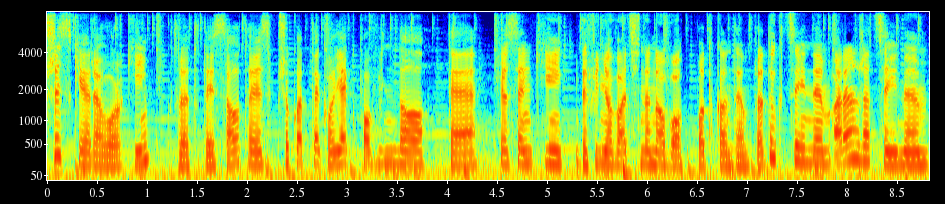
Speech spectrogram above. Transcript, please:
wszystkie reworki, które tutaj są, to jest przykład tego, jak powinno te piosenki definiować na nowo pod kątem produkcyjnym, aranżacyjnym,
